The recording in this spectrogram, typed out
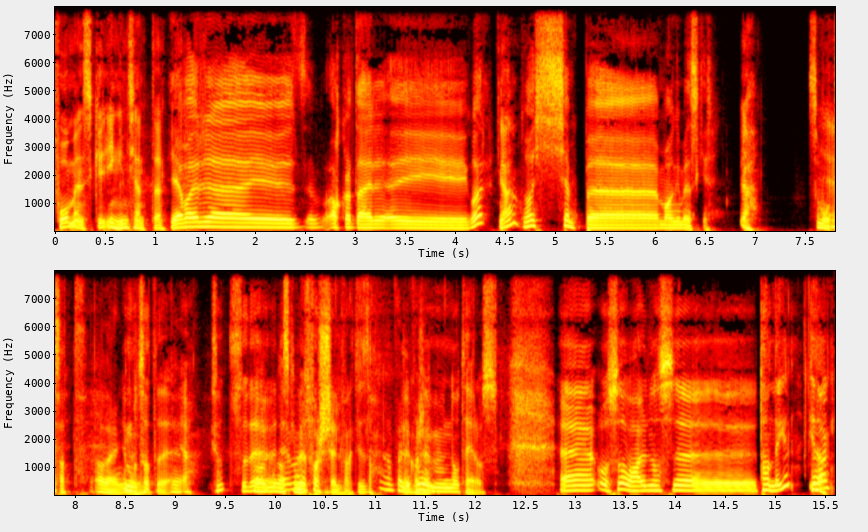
Få mennesker ingen kjente. Jeg var uh, akkurat der i går. Ja, Det var kjempemange mennesker. Ja. Så motsatt av den gangen. motsatte det, ja. Sant? Så det, Det var det var en forskjell, faktisk. da. Ja, det kan vi notere oss. Uh, og så var hun hos uh, tannlegen i Ja. dag.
